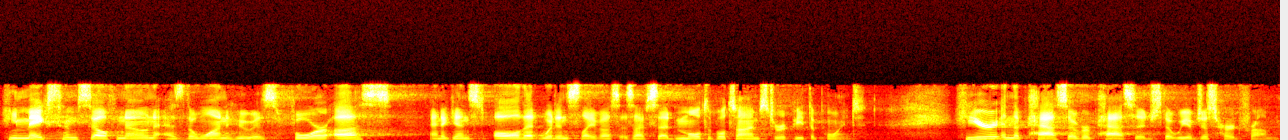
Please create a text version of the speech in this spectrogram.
he makes himself known as the one who is for us and against all that would enslave us, as I've said multiple times to repeat the point. Here in the Passover passage that we have just heard from,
